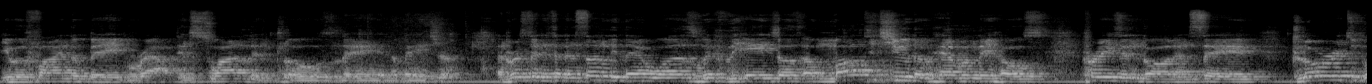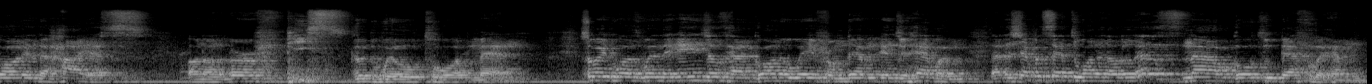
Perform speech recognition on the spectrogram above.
You will find the babe wrapped in swaddling clothes laying in a manger. And verse 20 said, And suddenly there was with the angels a multitude of heavenly hosts praising God and saying, Glory to God in the highest, and on earth peace, goodwill toward men. So it was when the angels had gone away from them into heaven that the shepherds said to one another, Let us now go to Bethlehem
